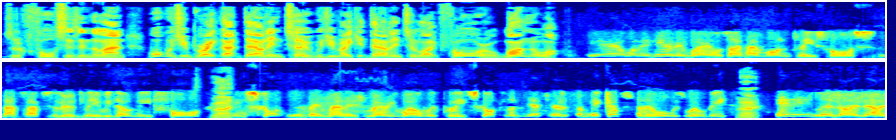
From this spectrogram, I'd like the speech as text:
sort of forces in the land? What would you break that down into? Would you make it down into like four or one or what? Yeah, well, here in Wales, I've had one police force. That's absolutely, we don't need four. Right. In Scotland, they managed very well with Police Scotland. Yes, there are some hiccups, but there always will be. Right. In England, I, I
